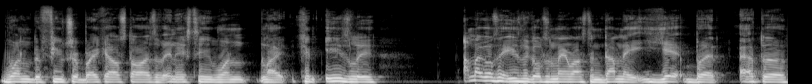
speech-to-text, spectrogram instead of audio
one of the future breakout stars of NXT. One like can easily, I'm not gonna say easily go to the main roster and dominate yet, but after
